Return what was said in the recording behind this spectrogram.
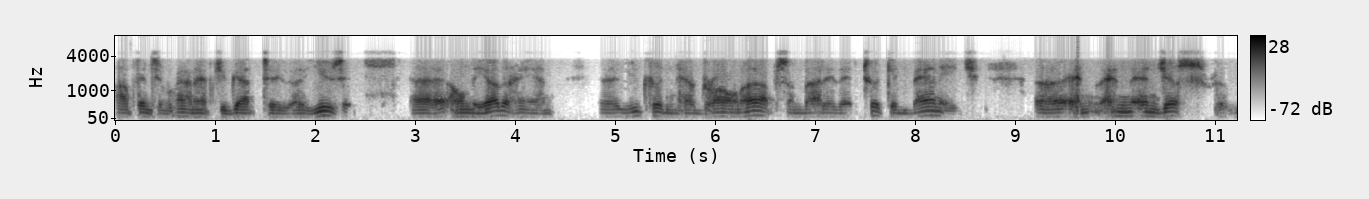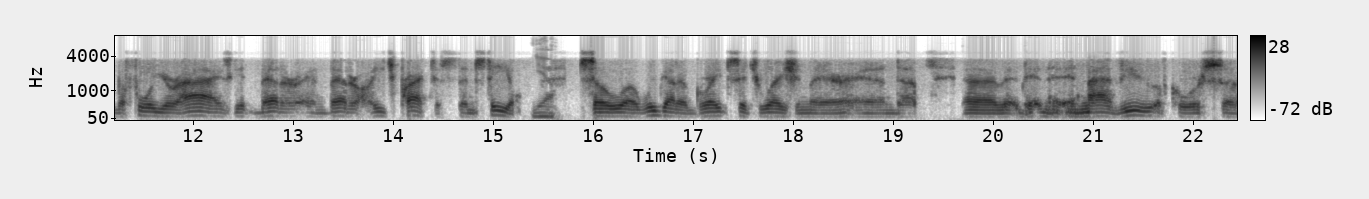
offensive line after you've got to uh, use it, uh, on the other hand, uh, you couldn't have drawn up somebody that took advantage uh, and and and just before your eyes get better and better each practice than Steele. Yeah. So uh, we've got a great situation there, and uh, uh, in, in my view, of course, uh,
